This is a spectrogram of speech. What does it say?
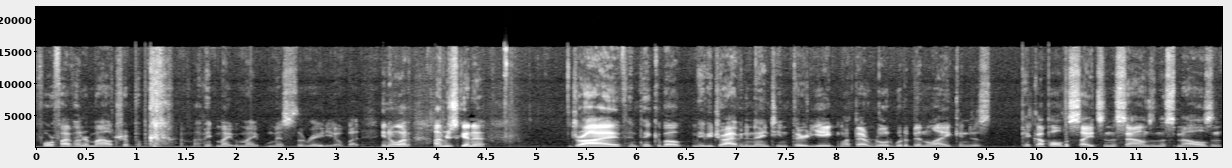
four or five hundred mile trip, I'm gonna, I might might miss the radio. But you know what? I'm just gonna drive and think about maybe driving in 1938 and what that road would have been like and just pick up all the sights and the sounds and the smells and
